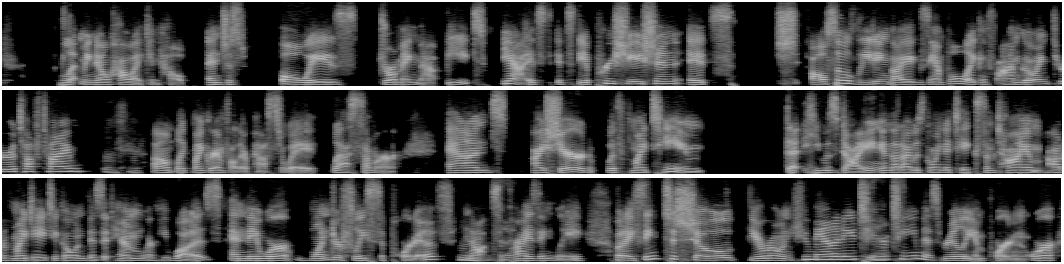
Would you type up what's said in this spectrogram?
let me know how i can help. And just always drumming that beat. Yeah, it's it's the appreciation. It's also leading by example. Like if I'm going through a tough time, mm-hmm. um, like my grandfather passed away last summer, and I shared with my team that he was dying and that I was going to take some time mm-hmm. out of mm-hmm. my day to go and visit him where he was. And they were wonderfully supportive, mm-hmm. not surprisingly. But I think to show your own humanity to yes. your team is really important. Or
